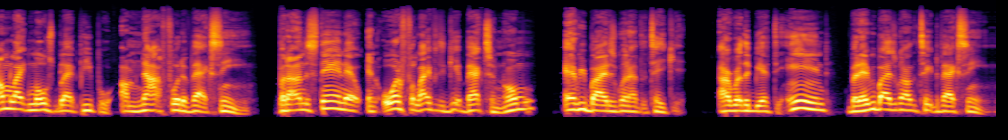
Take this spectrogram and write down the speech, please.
I'm like most black people, I'm not for the vaccine. But I understand that in order for life to get back to normal, everybody's gonna have to take it. I'd rather be at the end, but everybody's gonna have to take the vaccine.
